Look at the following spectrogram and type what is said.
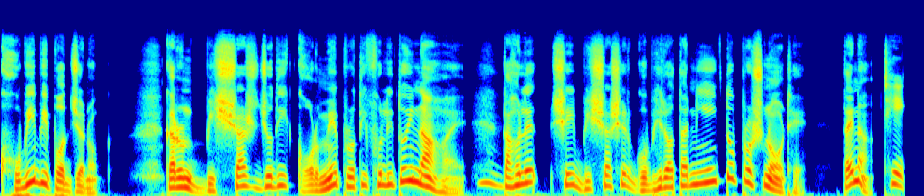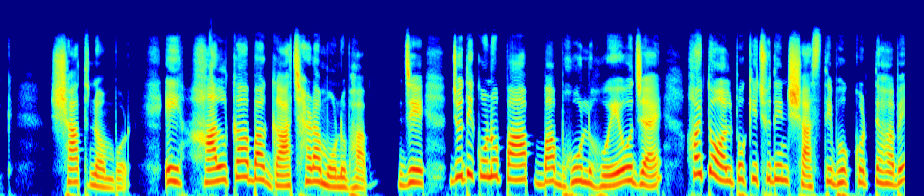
খুবই বিপজ্জনক। কারণ বিশ্বাস যদি কর্মে প্রতিফলিতই না হয় তাহলে সেই বিশ্বাসের গভীরতা নিয়েই তো প্রশ্ন ওঠে তাই না? ঠিক। সাত নম্বর। এই হালকা বা গাছাড়া মনোভাব। যে যদি কোনো পাপ বা ভুল হয়েও যায়, হয়তো অল্প কিছুদিন শাস্তি ভোগ করতে হবে,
